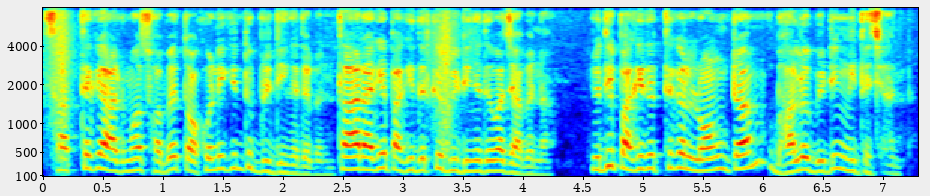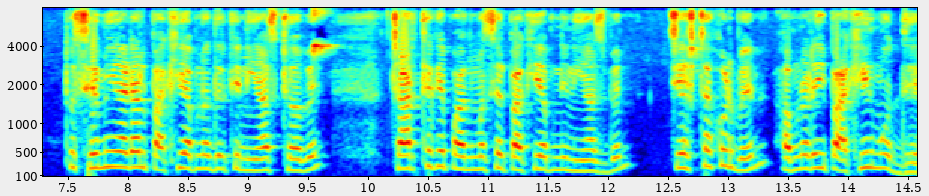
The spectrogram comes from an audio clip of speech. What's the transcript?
সাত থেকে আট মাস হবে, তখনই কিন্তু ব্রিডিংয়ে দেবেন। তার আগে পাখিদেরকে ব্রিডিংয়ে দেওয়া যাবে না। যদি পাখিদের থেকে লং টার্ম ভালো ব্রিডিং নিতে চান, তো সেমি অ্যাডাল পাখি আপনাদেরকে নিয়ে আসতে হবে। চার থেকে পাঁচ মাসের পাখি আপনি নিয়ে আসবেন। চেষ্টা করবেন আপনার এই পাখির মধ্যে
